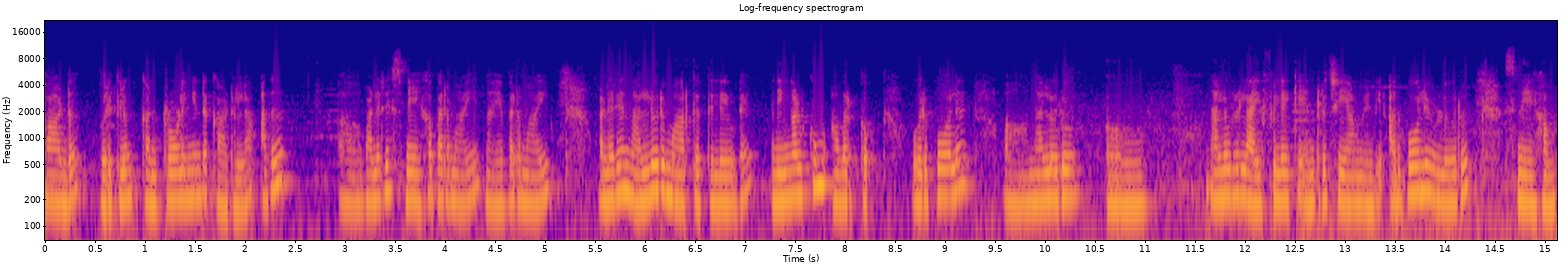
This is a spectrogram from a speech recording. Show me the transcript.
കാർഡ് ഒരിക്കലും കൺട്രോളിങ്ങിന്റെ കാർഡല്ല അത് വളരെ സ്നേഹപരമായി നയപരമായി വളരെ നല്ലൊരു മാർഗത്തിലൂടെ നിങ്ങൾക്കും അവർക്കും ഒരുപോലെ നല്ലൊരു നല്ലൊരു ലൈഫിലേക്ക് എന്റർ ചെയ്യാൻ വേണ്ടി അതുപോലെയുള്ളൊരു സ്നേഹം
